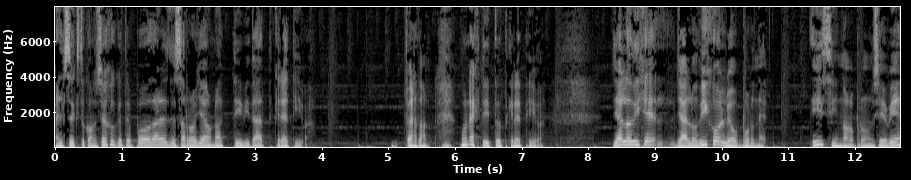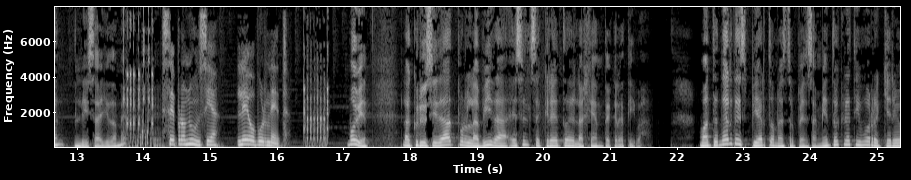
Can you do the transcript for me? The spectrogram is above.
El sexto consejo que te puedo dar es desarrollar una actividad creativa. Perdón, una actitud creativa. Ya lo dije, ya lo dijo Leo Burnett. Y si no lo pronuncie bien, Lisa, ayúdame. Se pronuncia Leo Burnett. Muy bien. La curiosidad por la vida es el secreto de la gente creativa. Mantener despierto nuestro pensamiento creativo requiere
